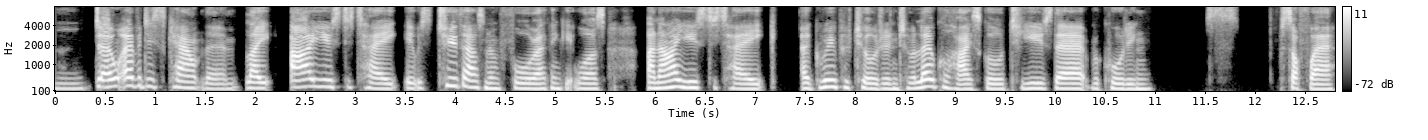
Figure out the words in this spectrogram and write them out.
Mm. Don't ever discount them. Like I used to take, it was 2004, I think it was, and I used to take a group of children to a local high school to use their recording s- software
